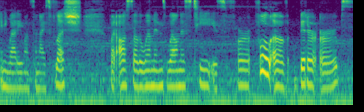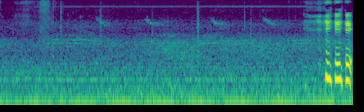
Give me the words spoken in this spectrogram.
anybody wants a nice flush. But also, the women's wellness tea is for, full of bitter herbs.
